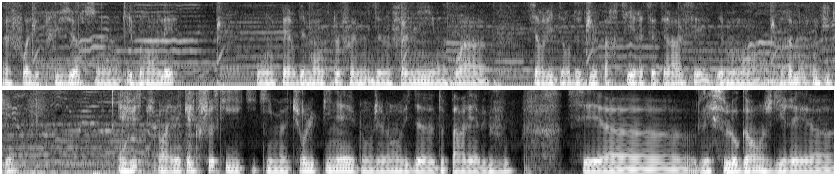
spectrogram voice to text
la foi de plusieurs sont ébranlées, où on perd des membres de, nos familles, on voit euh, serviteurs de Dieu partir, etc. C'est des moments vraiment compliqués. Et juste, il y avait quelque chose qui, qui, qui me turlupinait, dont j'avais envie de, de parler avec vous c'est euh, les slogans, je dirais, euh,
